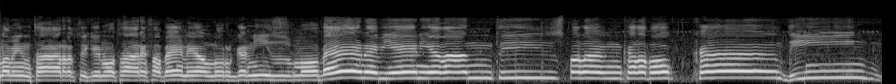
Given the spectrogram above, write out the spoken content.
Lamentarti che nuotare fa bene all'organismo. Bene, vieni avanti, spalanca la bocca. Di...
